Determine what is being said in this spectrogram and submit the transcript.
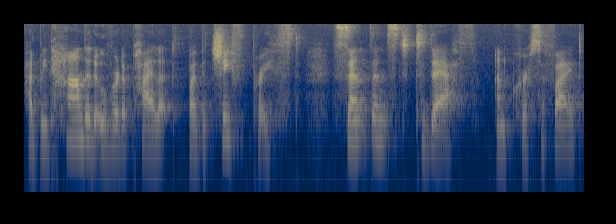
had been handed over to Pilate by the chief priest, sentenced to death, and crucified?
